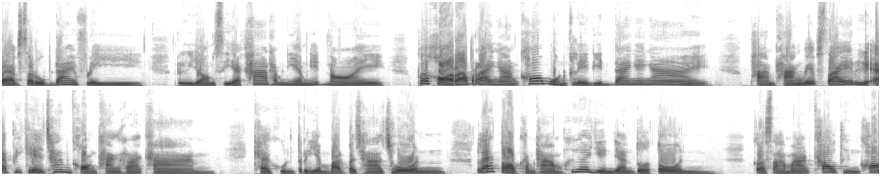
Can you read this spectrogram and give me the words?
แบบสรุปได้ฟรี หรือยอมเสียค่าธรรมเนียมนิดหน่อย เพื่อขอรับรายงานข้อมูลเครดิตได้ง่าย ๆ ผ่านทางเว็บไซต์หรือแอปพลิเคชันของทางธนาคาร แค่คุณเตรียมบัตรประชาชน และตอบคำถามเพื่อยืนยันตัวตน ก็สามารถเข้าถึงข้อ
